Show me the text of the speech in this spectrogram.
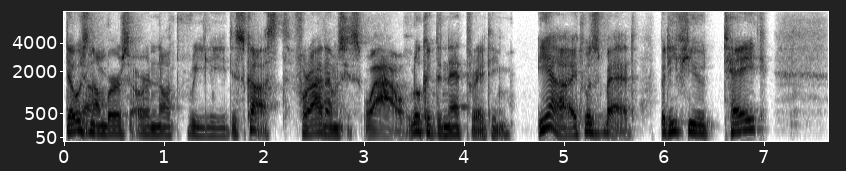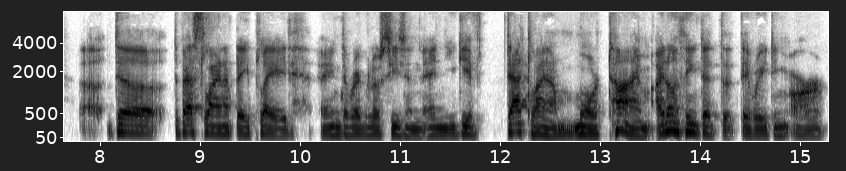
those numbers are not really discussed. For Adams, is wow, look at the net rating. Yeah, it was bad, but if you take uh, the the best lineup they played in the regular season, and you give that lineup more time, I don't think that the, the rating are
